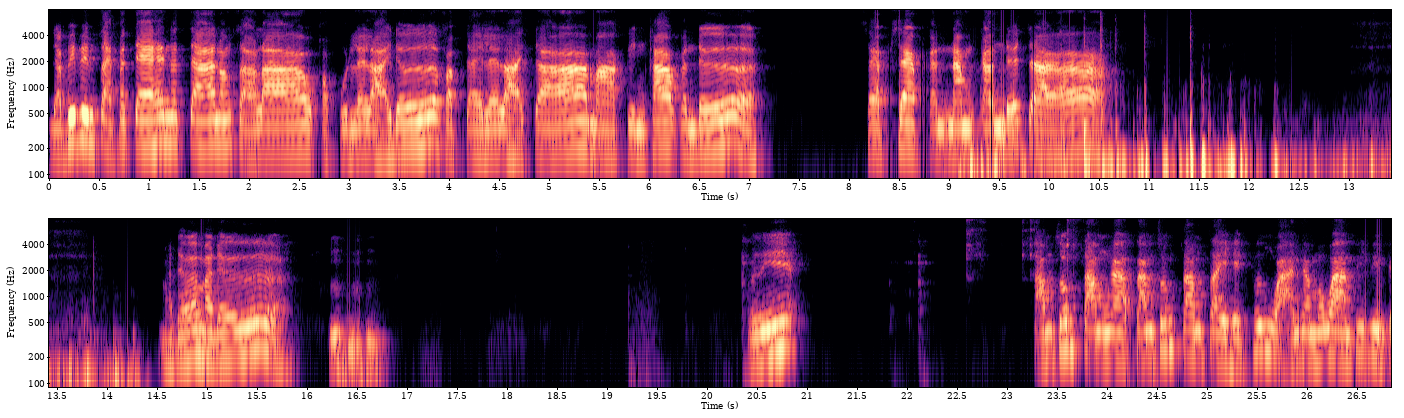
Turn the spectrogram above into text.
เดี๋ยวพี่พิมพ์ใส่ประแจให้นะจ๊ะน้องสาวลาวขอบคุณหลาย ๆ เด้อขอบใจหลาย ๆ จ้า มากินข้าวกันเด้อแซบๆกันนำกันเด้อจ้า มาเด้อมาเด้อวันนี้ ตำส้มตำค่ะตำส้มตำใส่เห็ดพึ่งหวานค่ะเมื่อวานพี่พิมพ์ไป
